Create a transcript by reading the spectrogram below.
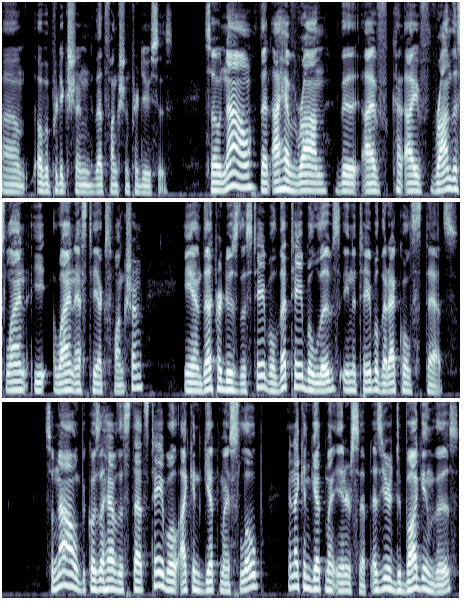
um, of a prediction that function produces. So now that I have run the I've I've run this line LINESTX function, and that produced this table. That table lives in a table that I call stats. So now, because I have the stats table, I can get my slope and I can get my intercept. As you're debugging this,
